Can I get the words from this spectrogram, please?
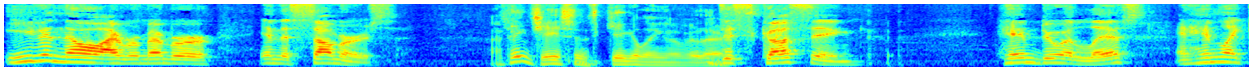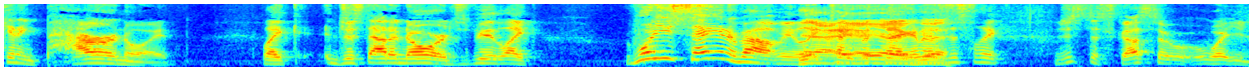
Even though I remember in the summers I think Jason's giggling over there. discussing him doing lifts and him like getting paranoid, like just out of nowhere, just being like, "What are you saying about me?" Like Yeah, type yeah, of yeah, thing, and I was just like, just discuss what you.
